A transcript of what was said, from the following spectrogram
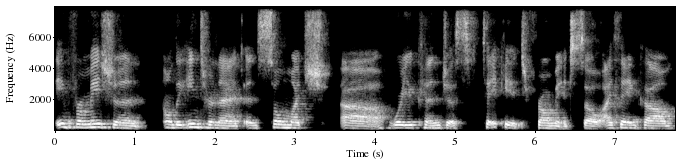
information on the internet and so much uh, where you can just take it from it. So I think um,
